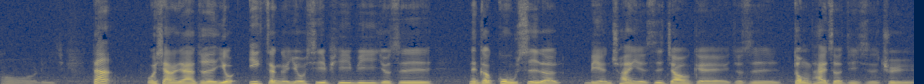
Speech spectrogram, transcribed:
哦，理解，但。我想一下，就是有一整个游戏 PV，就是那个故事的连串也是交给就是动态设计师去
